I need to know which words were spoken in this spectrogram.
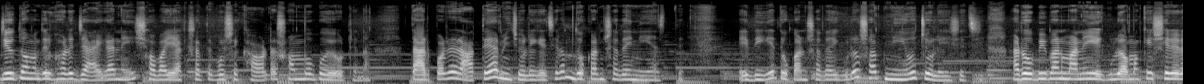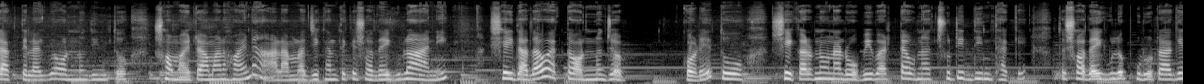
যেহেতু আমাদের ঘরে জায়গা নেই, সবাই একসাথে বসে খাওয়াটা সম্ভব হয়ে ওঠে না। তারপরে রাতে আমি চলে গেছিলাম দোকান সদাই নিয়ে আসতে। এদিকে দোকান সদাইগুলো সব নিয়েও চলে এসেছি। আর রবিবার মানে এগুলো আমাকে সেরে রাখতে লাগবে। অন্যদিন তো সময়টা আমার হয় না। আর আমরা যেখান থেকে সদাইগুলো আনি, সেই দাদাও একটা অন্য জব করে, তো সে কারণে ওনার রবিবারটা ওনার ছুটির দিন থাকে। তো সদাইগুলো পুরোটা আগে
